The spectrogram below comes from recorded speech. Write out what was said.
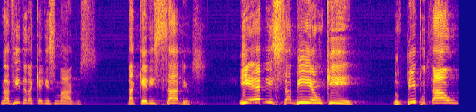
na vida daqueles magos, daqueles sábios. E eles sabiam que no tempo tal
